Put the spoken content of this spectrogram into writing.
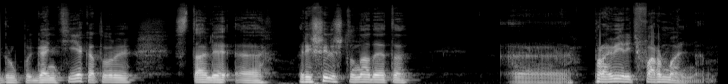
группы Гантье, которые стали, э, решили, что надо это э, проверить формально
